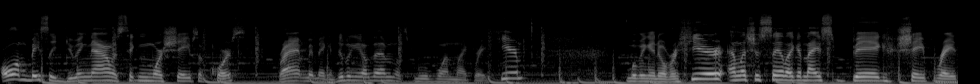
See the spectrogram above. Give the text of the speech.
all I'm basically doing now is taking more shapes, of course, right? Making a duplicate of them. Let's move one like right here moving it over here and let's just say like a nice big shape right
